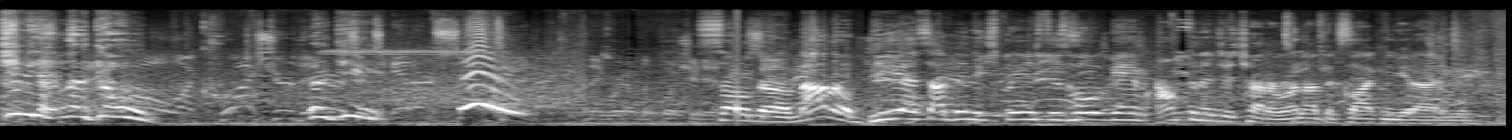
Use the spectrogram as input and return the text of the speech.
Give me that. Let's go. Oh. Again. It's intercepted. They were able to push it in. So the amount of BS I've been experiencing this whole game, I'm finna just try to run out the clock and get out of here.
